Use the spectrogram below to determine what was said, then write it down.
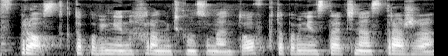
wprost, kto powinien chronić konsumentów, kto powinien stać na straży e,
